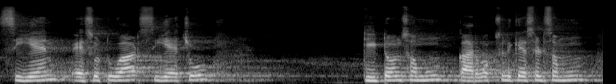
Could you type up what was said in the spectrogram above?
C N S O two R C H O ketone समूह कार्बोक्सिलिक एसिड समूह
